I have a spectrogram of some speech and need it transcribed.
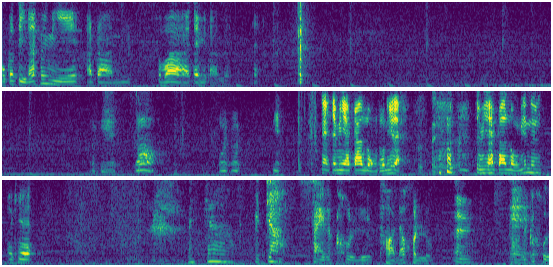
ปกตินะ ไม่มีอาการแบบว่าหายใจอึดอัดเลยเนี่ยโอเค ก็โอ๊ยโอ๊ยเนี่ยเนี่ยจะมีอาการหลงตัวนี้แหละสุดไปเลยจะมีอาการหลงนิดนึง โอเค แม่เจ้า พระเจ้าใส่แล้วขนลุก ถอดแล้วขนลุก เออใส่แล้วก็ขน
